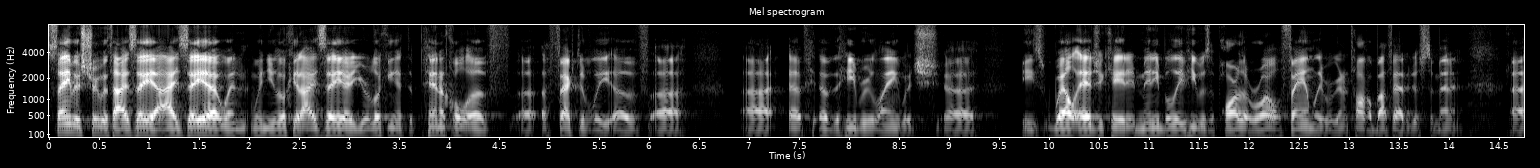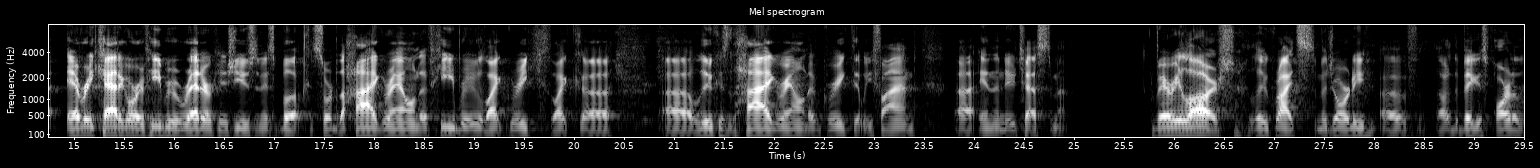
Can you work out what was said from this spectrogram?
same is true with Isaiah. Isaiah, when, when you look at Isaiah, you're looking at the pinnacle of, uh, effectively, of, uh, uh, of, of, the Hebrew language. Uh, he's well educated. Many believe he was a part of the royal family. We're going to talk about that in just a minute. Uh, every category of Hebrew rhetoric is used in his book. It's sort of the high ground of Hebrew, like Greek, like uh, uh, Luke is the high ground of Greek that we find in the New Testament. Very large. Luke writes the majority of, or the biggest part of,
